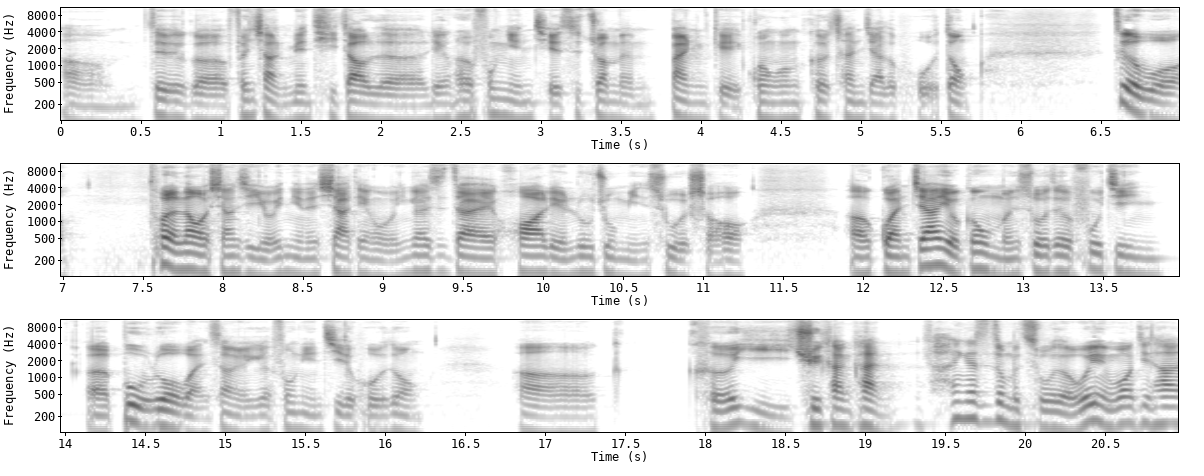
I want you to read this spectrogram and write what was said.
嗯这个分享里面提到了联合丰年节是专门办给观光客参加的活动。这个我突然让我想起有一年的夏天，我应该是在花莲入住民宿的时候，呃，管家有跟我们说，这附近呃部落晚上有一个丰年祭的活动，呃，可以去看看。他应该是这么说的，我有点忘记他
